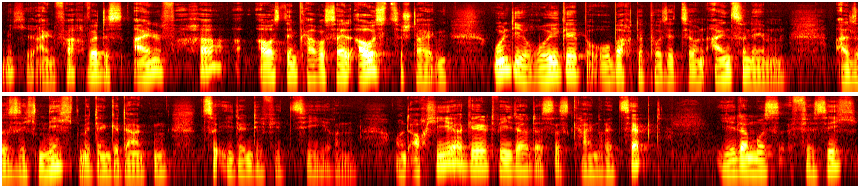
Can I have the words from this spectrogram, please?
nicht einfach, wird es einfacher, aus dem Karussell auszusteigen und die ruhige Beobachterposition einzunehmen. Also sich nicht mit den Gedanken zu identifizieren. Und auch hier gilt wieder, das ist kein Rezept. Jeder muss für sich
